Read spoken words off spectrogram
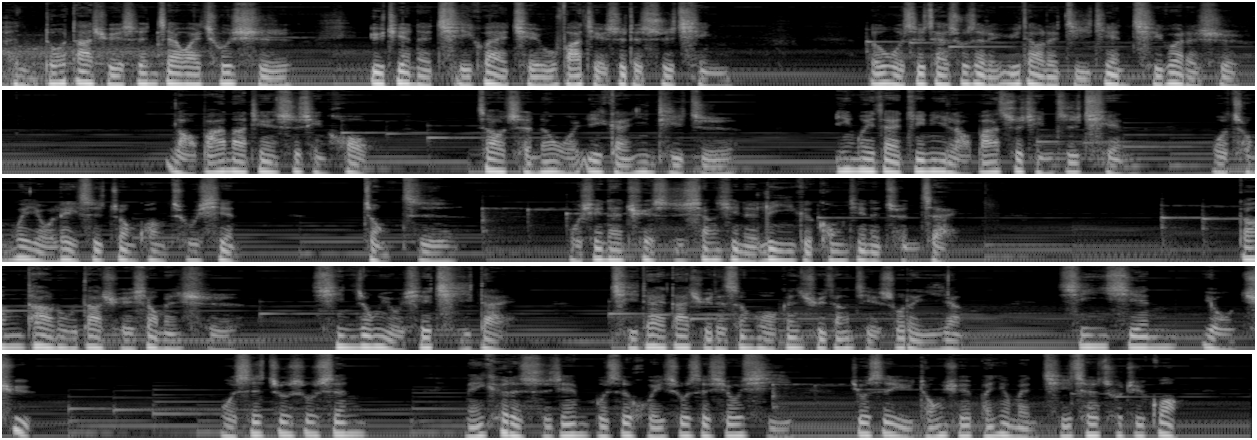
很多大学生在外出时，遇见了奇怪且无法解释的事情，而我是在宿舍里遇到了几件奇怪的事。老八那件事情后，造成了我易感应体质，因为在经历老八事情之前，我从未有类似状况出现。总之，我现在确实相信了另一个空间的存在。刚踏入大学校门时，心中有些期待，期待大学的生活跟学长姐说的一样，新鲜有趣。我是住宿生。没课的时间不是回宿舍休息，就是与同学朋友们骑车出去逛。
